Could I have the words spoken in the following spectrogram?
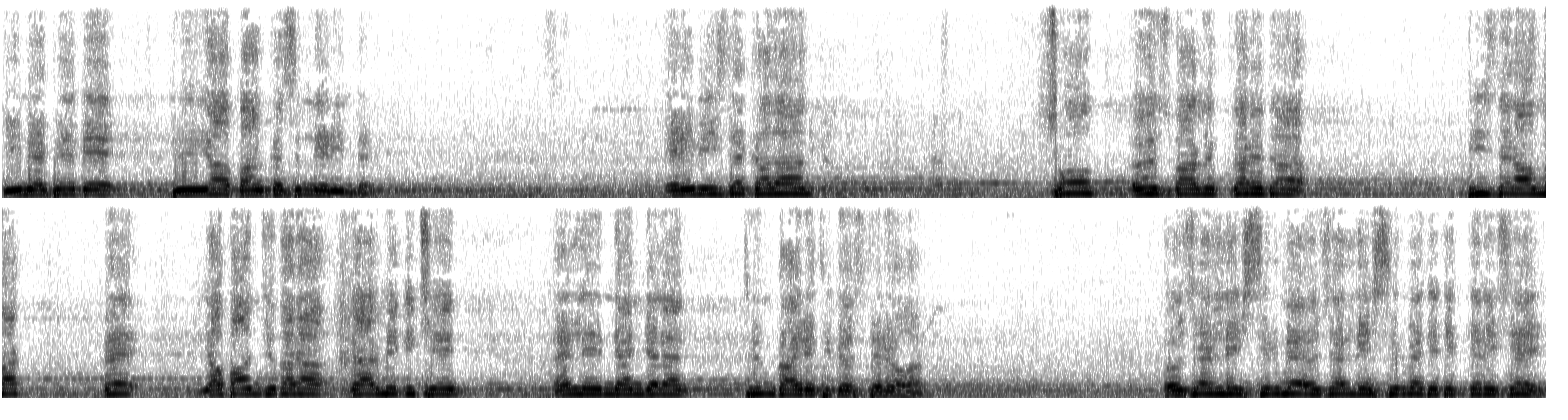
IMF ve Dünya Bankası'nın elinde. Elimizde kalan son öz varlıkları da bizden almak ve yabancılara vermek için ellerinden gelen tüm gayreti gösteriyorlar. Özelleştirme, özelleştirme dedikleri şey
